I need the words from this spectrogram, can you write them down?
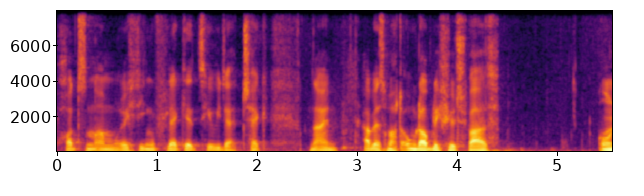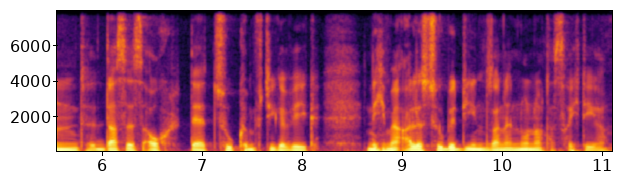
Protzen am richtigen Fleck, jetzt hier wieder, check. Nein, aber es macht unglaublich viel Spaß. Und das ist auch der zukünftige Weg. Nicht mehr alles zu bedienen, sondern nur noch das Richtige.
